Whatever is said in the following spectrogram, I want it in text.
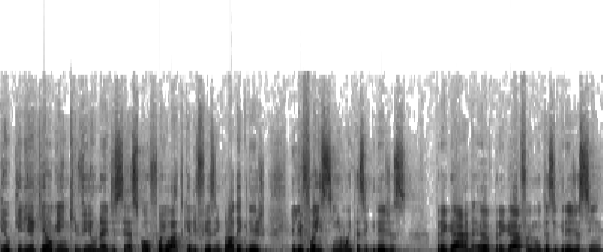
eu queria que alguém que viu, né, dissesse qual foi o ato que ele fez em prol da igreja. Ele foi sim em muitas igrejas pregar, né, eh, pregar, foi em muitas igrejas sim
